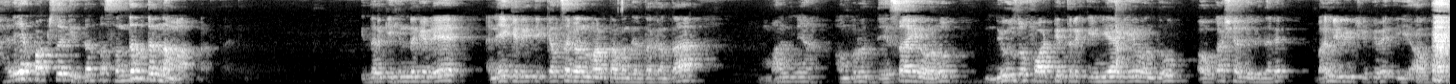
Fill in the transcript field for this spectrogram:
ಹಳೆಯ ಪಕ್ಷದಲ್ಲಿ ಇದ್ದಂಥ ಸಂದರ್ಭದಲ್ಲಿ ನಮ್ಮ ಇದಕ್ಕೆ ಹಿಂದಗಡೆ ಅನೇಕ ರೀತಿ ಕೆಲಸಗಳನ್ನು ಮಾಡ್ತಾ ಬಂದಿರತಕ್ಕಂಥ ಮಾನ್ಯ ಅಮೃತ್ ದೇಸಾಯಿ ಅವರು ನ್ಯೂಸ್ ಫಾರ್ಟಿ ತ್ರೀ ಇಂಡಿಯಾಗೆ ಒಂದು ಅವಕಾಶ ನೀಡಿದ್ದಾರೆ. ಬನ್ನಿ ವೀಕ್ಷಕರೇ, ಈ ಅವಕಾಶ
